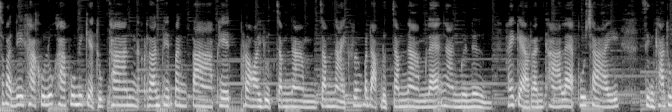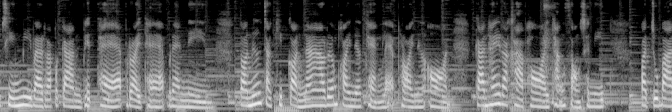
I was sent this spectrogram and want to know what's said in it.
สวัสดีค่ะ คุณลูกค้าผู้มีเกียรติทุกท่าน ร้านเพชรบันตาเพชรพลอยหลุดจำนำจำหน่ายเครื่องประดับหลุดจำนำและงานมือหนึ่ง ให้แก่ร้านค้าและผู้ใช้ สินค้าทุกชิ้นมีใบรับประกันเพชรแท้พลอยแท้แบรนด์เนม ต่อเนื่องจากคลิปก่อนหน้าเรื่องพลอยเนื้อแข็งและพลอยเนื้ออ่อน การให้ราคาพลอยทั้ง 2 ชนิด ปัจจุบัน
